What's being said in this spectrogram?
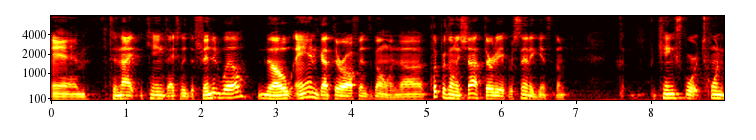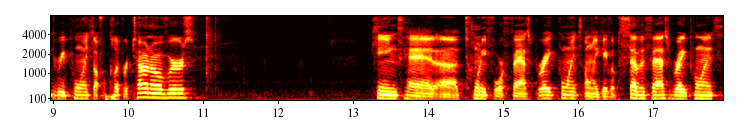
And tonight, the Kings actually defended well, no, and got their offense going. Uh, Clippers only shot 38% against them. The Kings scored 23 points off of Clipper turnovers. Kings had uh, 24 fast break points, only gave up seven fast break points.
